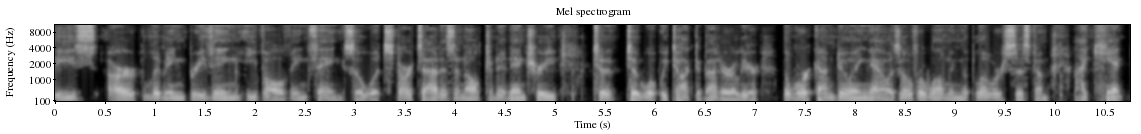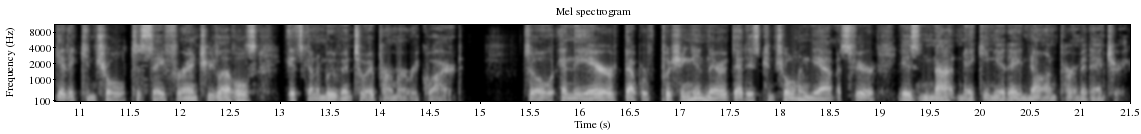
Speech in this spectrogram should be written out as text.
these are living, breathing, evolving things. So what starts out as an alternate entry to, to what we talked about earlier, the work I'm doing now is overwhelming the blower system. I can't get it controlled to safe for entry levels. It's going to move into a permit required. So, and the air that we're pushing in there that is controlling the atmosphere is not making it a non-permit entry.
